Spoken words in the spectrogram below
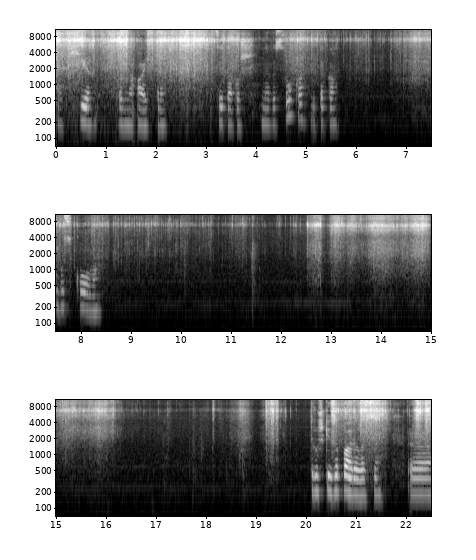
Так, ще одна айстра. Це також невисока і така бускова. Трошки запарилася. Е,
